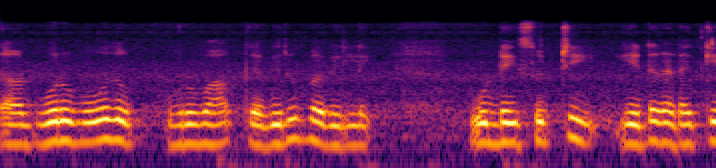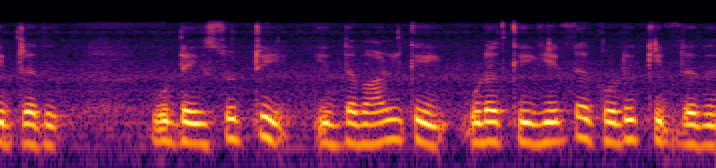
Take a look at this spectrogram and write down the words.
நான் ஒருபோதும் உருவாக்க விரும்பவில்லை. உன்னை சுற்றி என்ன நடக்கின்றது? உன்னை சுற்றி இந்த வாழ்க்கை உனக்கு என்ன கொடுக்கின்றது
